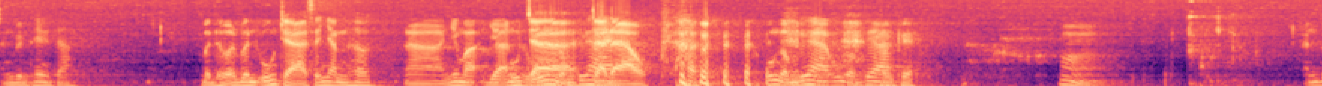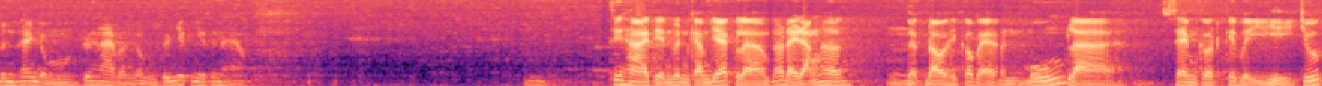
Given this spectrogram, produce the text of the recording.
anh vinh thấy sao bình thường anh Vinh uống trà sẽ nhanh hơn à nhưng mà giờ anh uống trà uống ngụm thứ trà hai. đào uống ngụm thứ hai uống ngụm thứ hai ok hmm. anh Vinh thấy ngụm thứ hai và ngụm thứ nhất như thế nào thứ hai thì anh Vinh cảm giác là nó đầy đặn hơn ừ. đợt đầu thì có vẻ mình muốn là xem coi cái vị gì trước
